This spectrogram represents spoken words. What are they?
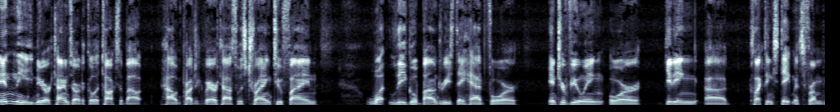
in the New York Times article, it talks about how Project Veritas was trying to find what legal boundaries they had for interviewing or getting uh, collecting statements from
